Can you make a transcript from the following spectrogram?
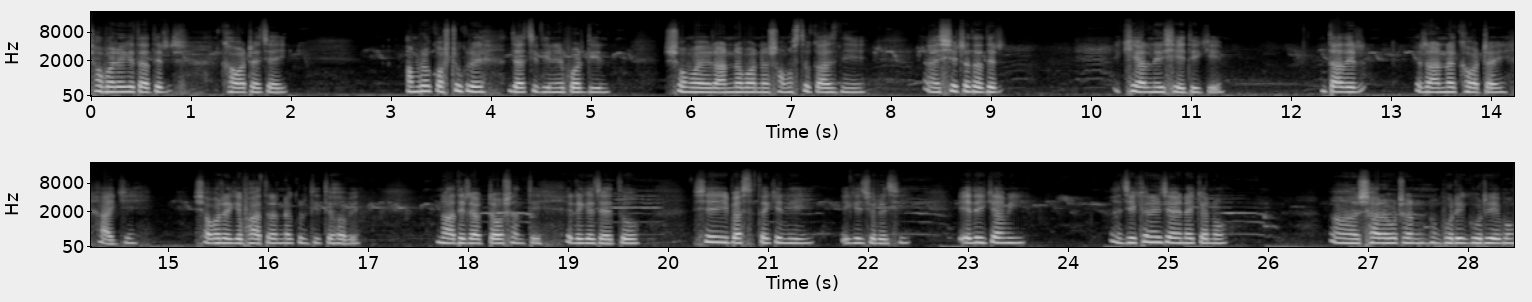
সবার আগে তাদের খাওয়াটা চাই। আমরা কষ্ট করে যাচ্ছি দিনের পর দিন। সময় রান্না বান্না সমস্ত কাজ নিয়ে সেটা তাদের খেয়াল নেই সেই দিকে। তাদের রান্না খাওয়াটাই আগে। সবার আগে ভাত রান্না করে দিতে হবে। না দিলে একটা অশান্তি লেগে যায়। তো সেই ব্যস্ততাকে নিয়ে এগিয়ে চলেছি। এদিকে আমি যেখানে যাই না কেন সারা উঠান ভরে ঘুরে এবং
